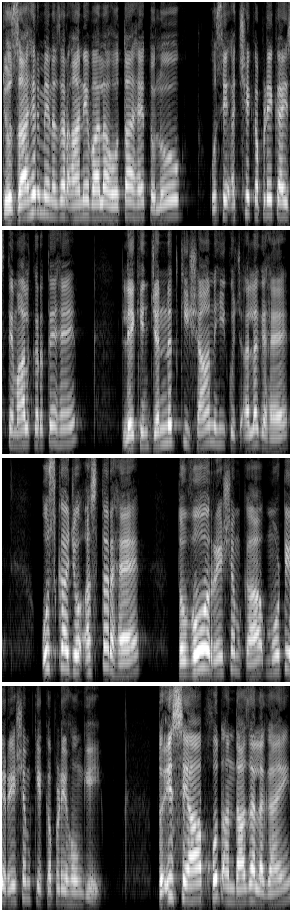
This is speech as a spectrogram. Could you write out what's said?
جو ظاہر میں نظر آنے والا ہوتا ہے تو لوگ اسے اچھے کپڑے کا استعمال کرتے ہیں، لیکن جنت کی شان ہی کچھ الگ ہے۔ اس کا جو استر ہے تو وہ ریشم کا، موٹے ریشم کے کپڑے ہوں گے۔ تو اس سے آپ خود اندازہ لگائیں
